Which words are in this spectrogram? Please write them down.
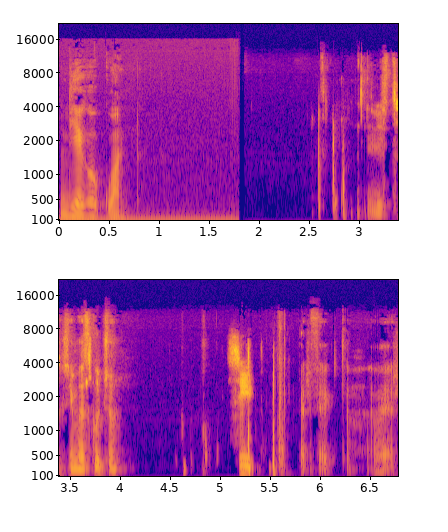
Diego Juan. Listo, ¿sí me escucho? Sí. Perfecto, a ver.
